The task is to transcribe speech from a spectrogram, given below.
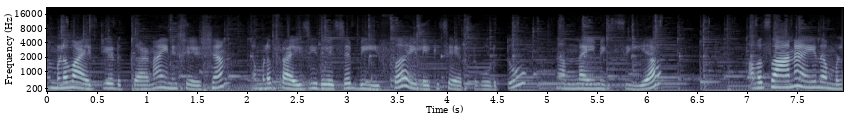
നമ്മൾ വഴറ്റിയെടുക്കുകയാണ്. അതിന് ശേഷം നമ്മൾ ഫ്രൈ ചെയ്ത് വെച്ച ബീഫ് അതിലേക്ക് ചേർത്ത് കൊടുത്തു. നന്നായി മിക്സ് ചെയ്യുക. അവസാനമായി നമ്മൾ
